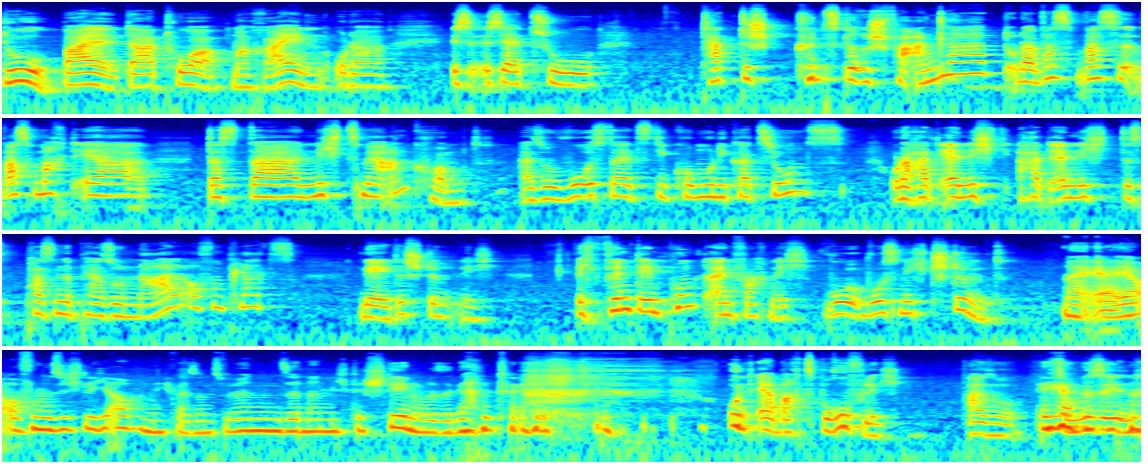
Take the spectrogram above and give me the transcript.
du, Ball, da Tor, mach rein? Oder ist, ist er zu taktisch künstlerisch veranlagt? Oder was, was, was macht er, dass da nichts mehr ankommt? Also wo ist da jetzt die Kommunikations... Oder hat er nicht, hat er nicht das passende Personal auf dem Platz? Nee, das stimmt nicht. Ich finde den Punkt einfach nicht, wo, wo es nicht stimmt. na, er ja offensichtlich auch nicht, weil sonst würden sie dann nicht da stehen, wo sie aktuell stehen. Und er macht es beruflich. Also, Ja. so gesehen.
